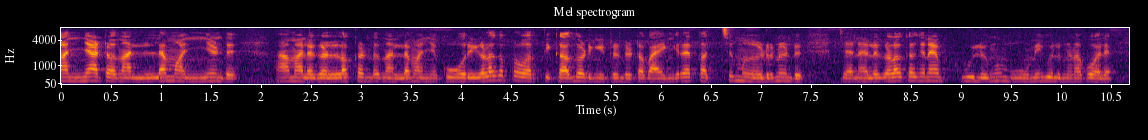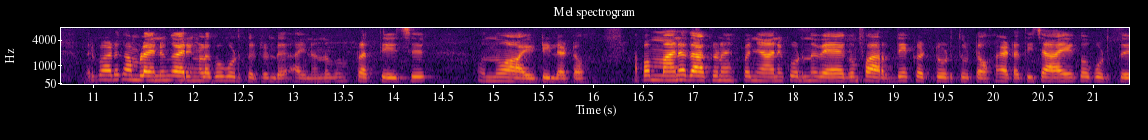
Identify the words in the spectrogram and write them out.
മഞ്ഞാട്ടോ. നല്ല മഞ്ഞുണ്ട്. ആ മലകളിലൊക്കെ ഉണ്ട് നല്ല മഞ്ഞ്. കോറികളൊക്കെ പ്രവർത്തിക്കാൻ തുടങ്ങിയിട്ടുണ്ട് കേട്ടോ ഭയങ്കര തച്ച് മേടുന്നുണ്ട് ജനലുകളൊക്കെ ഇങ്ങനെ കുലുങ്ങും ഭൂമി കുലുങ്ങണ പോലെ. ഒരുപാട് കംപ്ലൈന്റും കാര്യങ്ങളൊക്കെ കൊടുത്തിട്ടുണ്ട്. അതിനൊന്നും പ്രത്യേകിച്ച് ഒന്നും ആയിട്ടില്ല കേട്ടോ അപ്പം ഉമ്മാനെ ഇതാക്കണേ. ഇപ്പം ഞാൻ കൊടുന്ന് വേഗം ഫർദയൊക്കെ ഇട്ട് കൊടുത്തു കേട്ടോ ഏട്ടത്തി ചായയൊക്കെ കൊടുത്ത്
